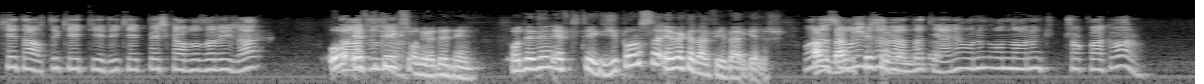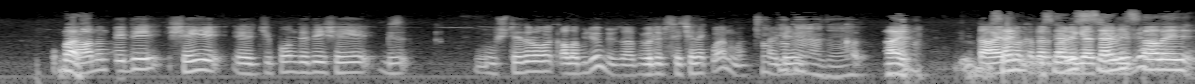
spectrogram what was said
ket 6, ket 7, ket 5 kablolarıyla O. FTTX oluyor dediğin. O dediğin FTTX. Japonsa eve kadar fiber gelir. Orası ben bir onu şey bize bir soracağım anlat burada. yani. Onun onunla onun çok farkı var mı? Var. Kaan'ın dediği şeyi, e, Cipon dediği şeyi biz müşteriler olarak alabiliyor muyuz abi? Böyle bir seçenek var mı? Çok Hani yok benim herhalde ya. Hayır. Mı? daireme kadar böyle gelsin servis diyebiliyor sağlay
